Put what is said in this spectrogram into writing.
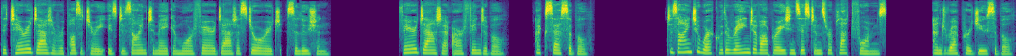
The Terra Data Repository is designed to make a more fair data storage solution. Fair data are findable, accessible, designed to work with a range of operating systems or platforms, and reproducible.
